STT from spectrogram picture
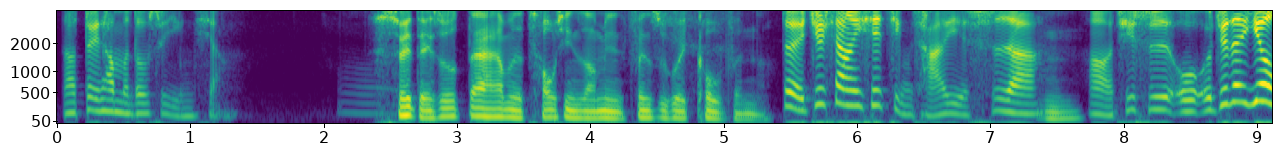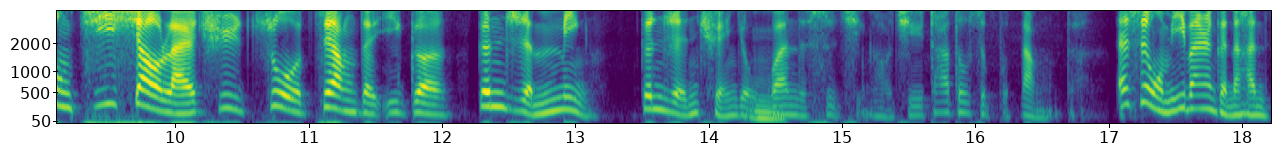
然后对他们都是影响。所以等于说在他们的操心上面分数会扣分呢、对，就像一些警察也是啊，嗯。啊，其实我我觉得用绩效来去做这样的一个跟人命、跟人权有关的事情哈、其实它都是不当的。但是我们一般人可能很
